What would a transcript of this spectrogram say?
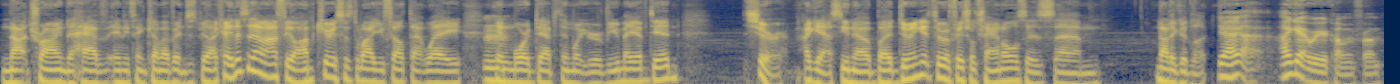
not trying to have anything come of it, and just be like, hey, this is how I feel. I'm curious as to why you felt that way mm-hmm. in more depth than what your review may have did. Sure, I guess you know, but doing it through official channels is um, not a good look. Yeah, I, I get where you're coming from.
